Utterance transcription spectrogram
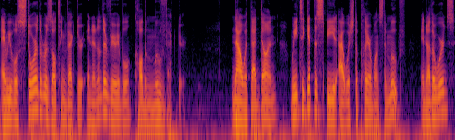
and we will store the resulting vector in another variable called the move vector. Now with that done, we need to get the speed at which the player wants to move. In other words,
